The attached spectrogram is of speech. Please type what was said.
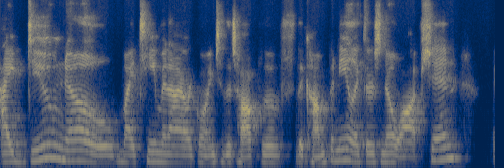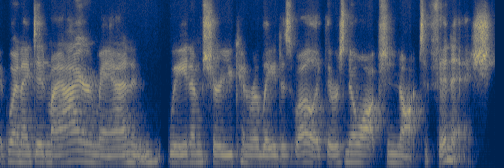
I do know my team and I are going to the top of the company. Like there's no option. Like when I did my Ironman, and Wade, I'm sure you can relate as well. Like there was no option not to finish.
